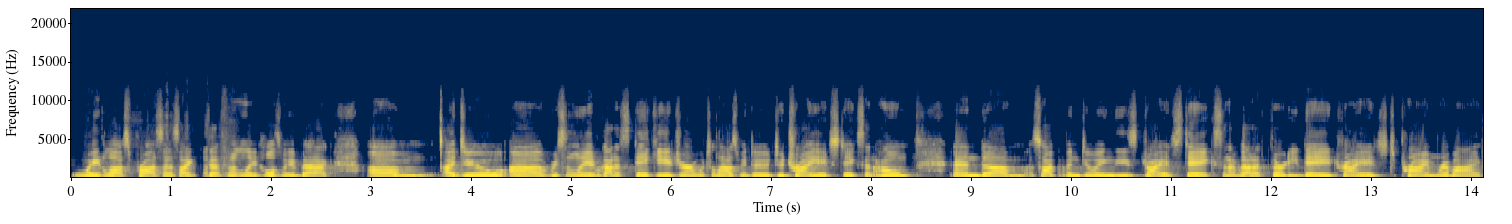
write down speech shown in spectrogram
weight loss process. Like, definitely holds me back. Um, I do uh, recently, I've got a steak ager, which allows me to do dry aged steaks at home. And um, so I've been doing these dry aged steaks, and I've got a 30 day dry aged prime ribeye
